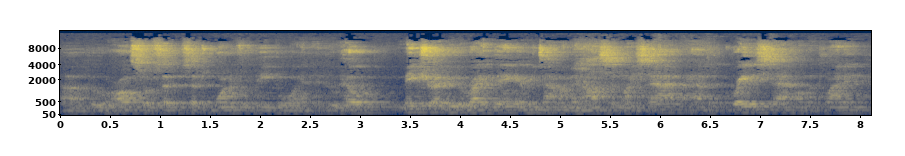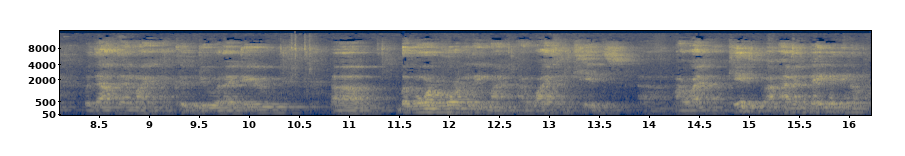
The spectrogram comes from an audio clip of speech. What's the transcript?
uh, who are also such, such wonderful people and, and who help make sure I do the right thing every time I'm in Austin. My staff, I have the greatest staff on the planet. Without them, I, I couldn't do what I do. Uh, but more importantly, my, my wife and kids my wife and kids. I'm having a baby, you know.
